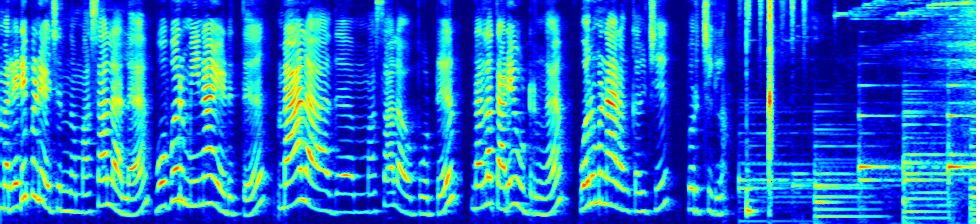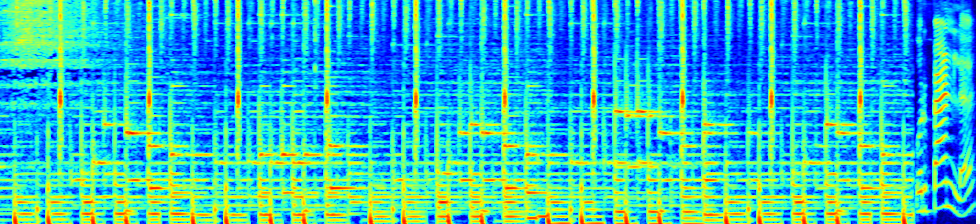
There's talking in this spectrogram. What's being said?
நம்ம ரெடி பண்ணி வச்சிருந்த மசாலாவில் ஒவ்வொரு மீனாக எடுத்து மேலே அது மசாலாவை போட்டு நல்லா தடவி விட்டுருங்க. ஒரு மணி நேரம் கழித்து பொரிச்சிக்கலாம். பேனில்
